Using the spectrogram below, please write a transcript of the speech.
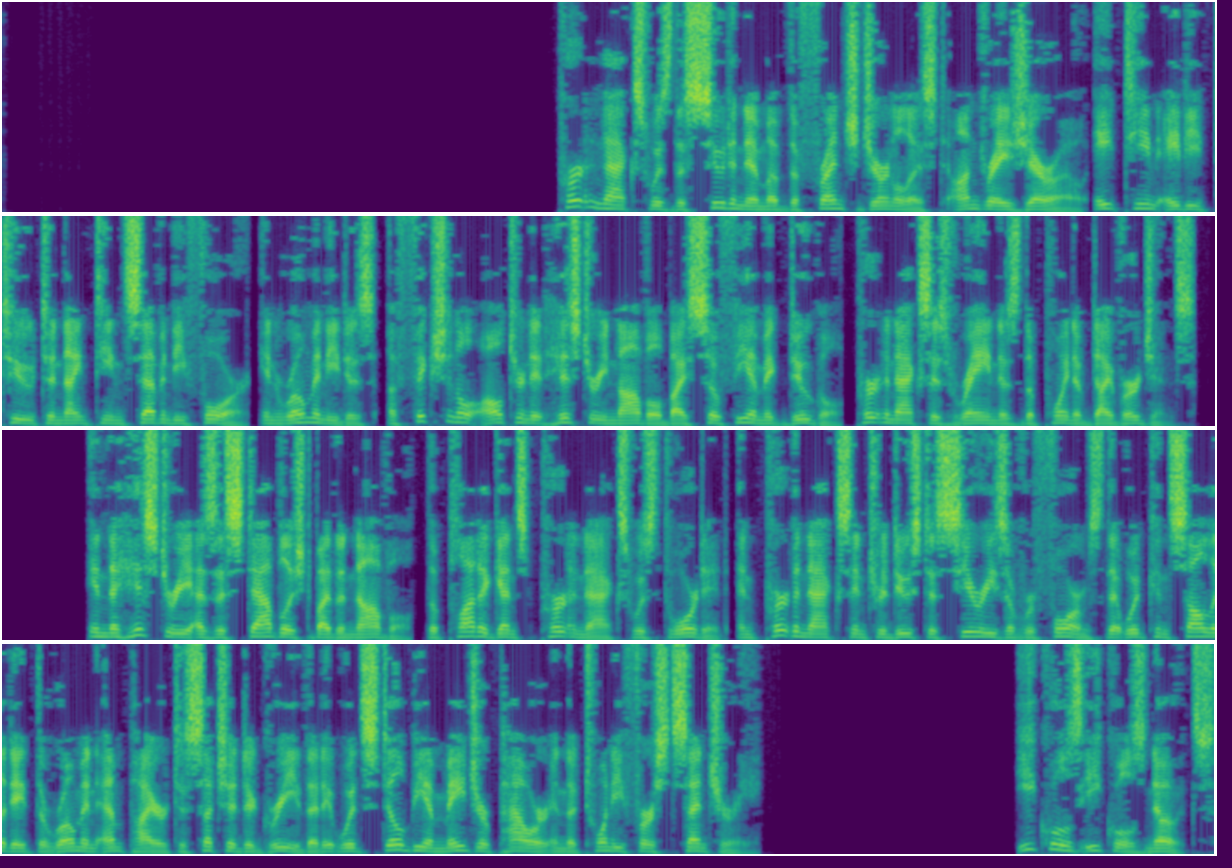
Pertinax was the pseudonym of the French journalist André Géraud (1882–1974) in Romanitas, a fictional alternate history novel by Sophia McDougall. Pertinax's reign is the point of divergence. In the history as established by the novel, the plot against Pertinax was thwarted, and Pertinax introduced a series of reforms that would consolidate the Roman Empire to such a degree that it would still be a major power in the 21st century. Notes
